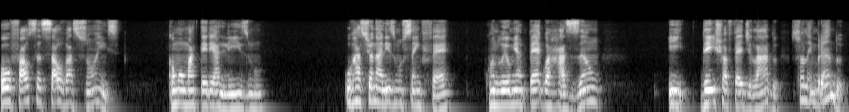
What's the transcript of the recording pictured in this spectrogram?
ou falsas salvações, como o materialismo, o racionalismo sem fé, quando eu me apego à razão e deixo a fé de lado, só lembrando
